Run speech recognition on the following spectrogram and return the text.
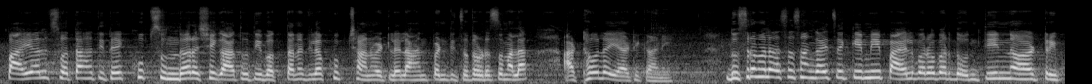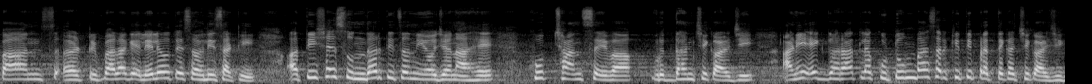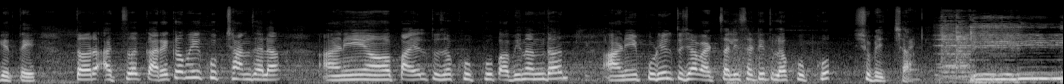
पायल स्वतः तिथे खूप सुंदर अशी गात होती. बघताना तिला खूप छान वाटलं. लहानपण तिचं थोडंसं मला आठवलं या ठिकाणी. दुसरं मला असं सांगायचं की मी पायलबरोबर दोन तीन ट्रिपांस ट्रिपाला गेलेले होते सहलीसाठी. अतिशय सुंदर तिचं नियोजन आहे. खूप छान सेवा वृद्धांची काळजी आणि एक घरातल्या कुटुंबासारखी ती प्रत्येकाची काळजी घेते. तर आजचं कार्यक्रमही खूप छान झाला आणि पायल तुझं खूप खूप अभिनंदन आणि पुढील तुझ्या वाटचालीसाठी तुला खूप खूप शुभेच्छा. तेरी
